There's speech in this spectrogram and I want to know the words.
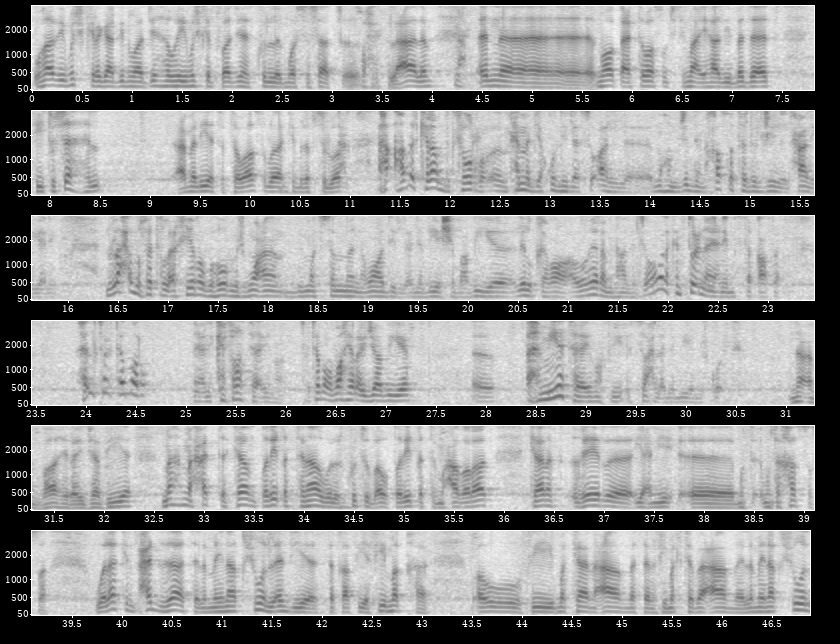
وهذه مشكلة قاعدين نواجهها وهي مشكلة تواجهها كل المؤسسات صحيح. في العالم نعم. إن مواقع التواصل الاجتماعي هذه بدأت هي تسهل عملية التواصل ولكن بنفس الوقت نعم. هذا الكلام دكتور محمد يقودني إلى سؤال مهم جدا خاصة للجيل الحالي يعني نلاحظ الفترة الأخيرة ظهور مجموعة بما تسمى النوادي الأدبية الشبابية للقراءة وغيرها من هذا الجوانب ولكن تعنى يعني بالثقافة هل تعتبر يعني كثرتها أيضا؟ تعتبر ظاهرة إيجابية آه، أهميتها أيضا في الساحة الأدبية بالكويت؟ نعم ظاهرة إيجابية. مهما حتى كان طريقة تناول الكتب أو طريقة المحاضرات كانت غير آه، يعني آه، متخصصة. ولكن بحد ذاته لما يناقشون الأندية الثقافية في مقهى أو في مكان عام مثلا في مكتبة عامة لما يناقشون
